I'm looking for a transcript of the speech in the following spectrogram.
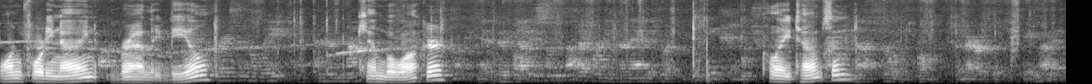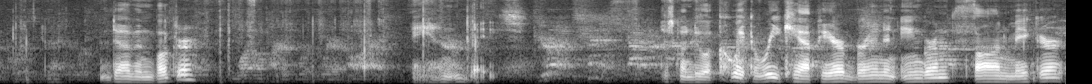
149, Bradley Beal. Kemba Walker. Klay Thompson. Devin Booker. And base. Just going to do a quick recap here. Brandon Ingram, Thon Maker,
